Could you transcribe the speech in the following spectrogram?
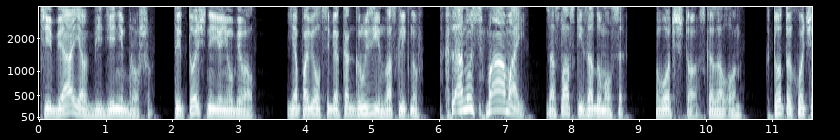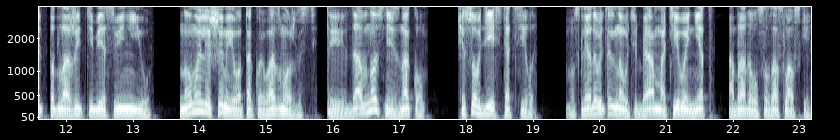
тебя я в беде не брошу. Ты точно ее не убивал?» Я повел себя как грузин, воскликнув. «Клянусь мамой!» Заславский задумался. «Вот что», — сказал он. «Кто-то хочет подложить тебе свинью, но мы лишим его такой возможности. Ты давно с ней знаком? Часов десять от силы. Ну, следовательно, у тебя мотива нет», — обрадовался Заславский.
